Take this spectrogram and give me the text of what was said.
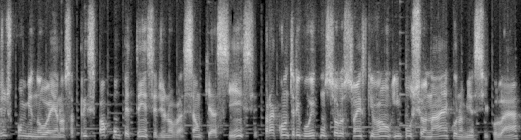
A gente combinou aí a nossa principal competência de inovação, que é a ciência, para contribuir com soluções que vão impulsionar a economia circular,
